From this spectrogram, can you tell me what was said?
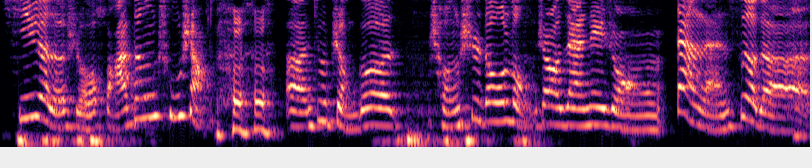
七月的时候，华灯初上，呃，就整个城市都笼罩在那种淡蓝色的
